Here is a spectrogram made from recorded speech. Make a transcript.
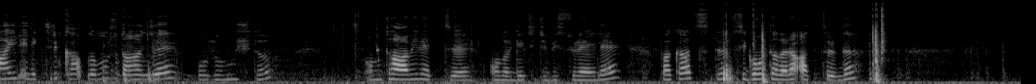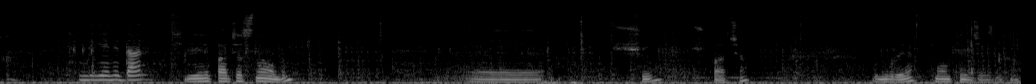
Sahil elektrik kablomuz daha önce bozulmuştu. Onu tamir etti Onur geçici bir süreyle. Fakat dün sigortalara attırdı. Şimdi yeniden Şimdi yeni parçasını aldım. Ee, şu, şu parça. Bunu buraya monte edeceğiz bakalım.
